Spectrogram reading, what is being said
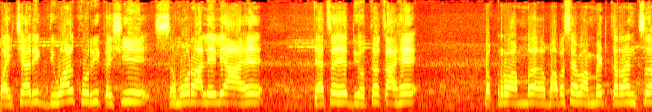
वैचारिक दिवाळखोरी कशी समोर आलेली आहे त्याचं हे द्योतक आहे. डॉक्टर आंबा बाबासाहेब आंबेडकरांचा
